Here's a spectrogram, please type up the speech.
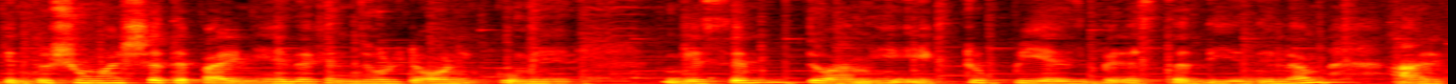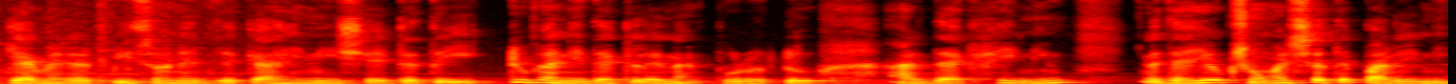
কিন্তু সময়ের সাথে পারিনি। দেখেন ঝোলটা অনেক কমিয়ে গেছে, তো আমি একটু পেঁয়াজ বেরেস্তা দিয়ে দিলাম। আর ক্যামেরার পিছনের যে কাহিনী, সেটা তো একটুখানি দেখলেন আর পুরোটো আর দেখাইনি। যাই হোক, সময়ের সাথে পারিনি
